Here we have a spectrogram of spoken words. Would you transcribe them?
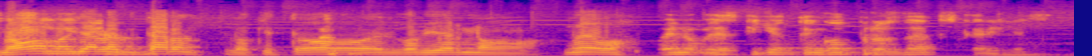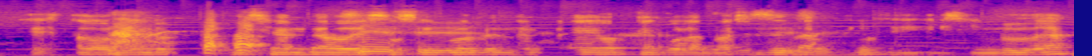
no, no, ya lo quitaron, lo quitó ah. el gobierno nuevo. Bueno, pues es que yo tengo otros datos, Cariles. He estado viendo cómo se han dado esos seguros de desempleo, tengo las bases de datos y, sin duda,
